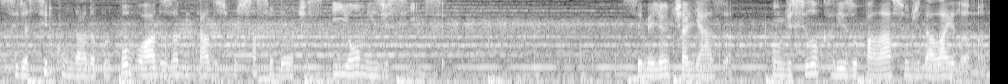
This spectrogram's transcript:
seria circundada por povoados habitados por sacerdotes e homens de ciência. Semelhante a Lhasa, onde se localiza o palácio de Dalai Lama,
